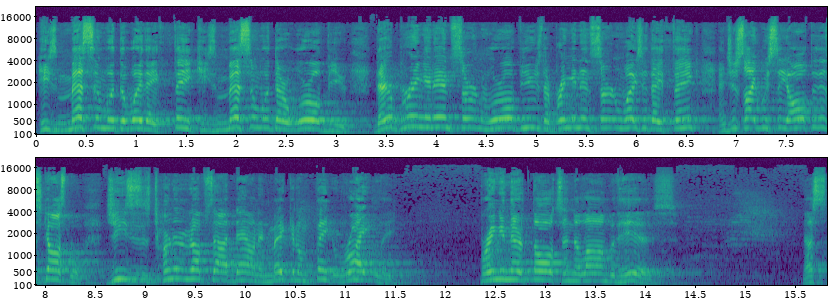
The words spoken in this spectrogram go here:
he's messing with the way they think. He's messing with their worldview. They're bringing in certain worldviews. They're bringing in certain ways that they think. And just like we see all through this gospel, Jesus is turning it upside down and making them think rightly, bringing their thoughts into line with His. That's,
